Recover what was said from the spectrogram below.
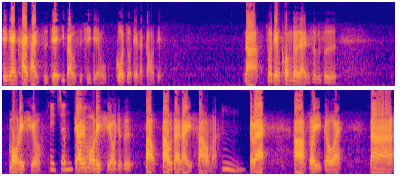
今天开盘直接一百五十七点五，过昨天的高点。那昨天空的人是不是莫雷修？哎，真的，叫做莫雷修，就是抱抱在那里烧嘛，嗯，对不对？啊，所以各位，那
